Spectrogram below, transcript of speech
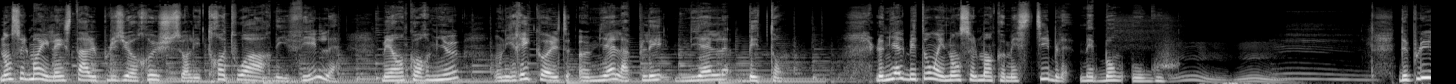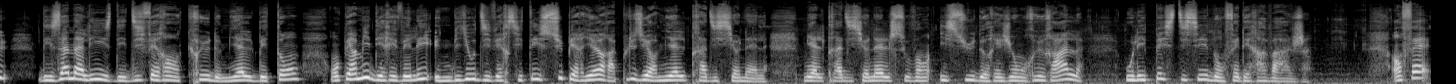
Non seulement il installe plusieurs ruches sur les trottoirs des villes, mais encore mieux, on y récolte un miel appelé miel béton. Le miel béton est non seulement comestible, mais bon au goût. De plus, des analyses des différents crus de miel béton ont permis d'y révéler une biodiversité supérieure à plusieurs miels traditionnels, miels traditionnels souvent issus de régions rurales où les pesticides ont fait des ravages. En fait,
